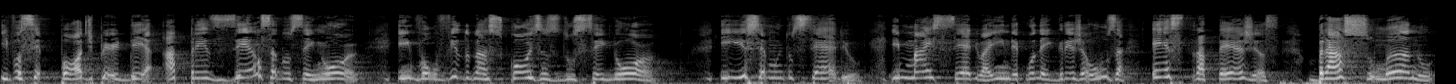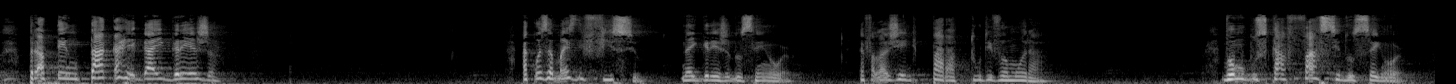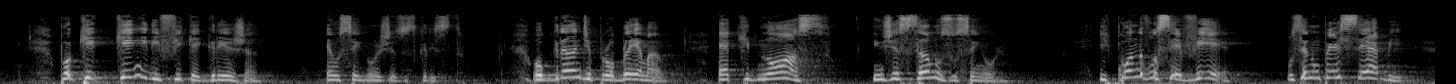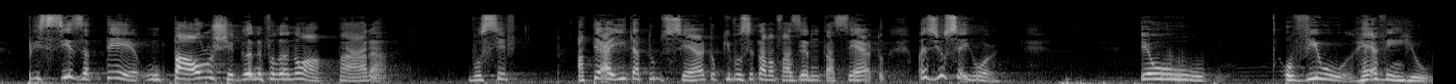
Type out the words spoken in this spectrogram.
E você pode perder a presença do Senhor, envolvido nas coisas do Senhor. E isso é muito sério. E mais sério ainda é quando a igreja usa estratégias, braço humano, para tentar carregar a igreja. A coisa mais difícil na igreja do Senhor é falar, gente, para tudo e vamos orar. Vamos buscar a face do Senhor. Porque quem edifica a igreja é o Senhor Jesus Cristo. O grande problema é que nós engessamos o Senhor. E quando você vê, você não percebe. Precisa ter um Paulo chegando e falando: Ó, para, você até aí está tudo certo, o que você estava fazendo está certo, mas e o Senhor? Eu ouvi o Ravenhill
